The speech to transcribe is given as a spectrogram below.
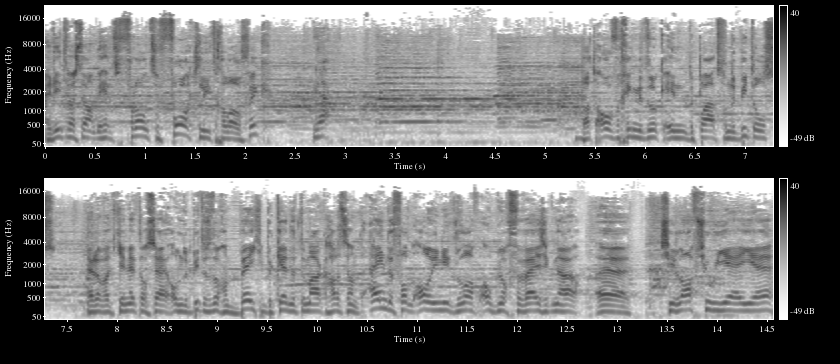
En dit was dan weer het Franse volkslied, geloof ik. Ja. Wat overging natuurlijk in de plaats van de Beatles. En wat je net al zei, om de Beatles nog een beetje bekender te maken... hadden ze aan het einde van All You Need Love ook nog verwijzing naar... Uh, She Loves You, Yeah, Yeah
